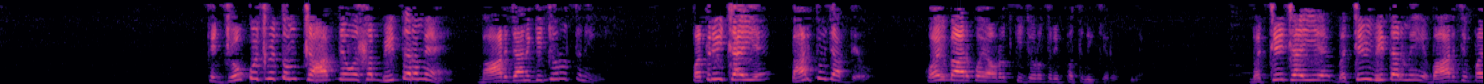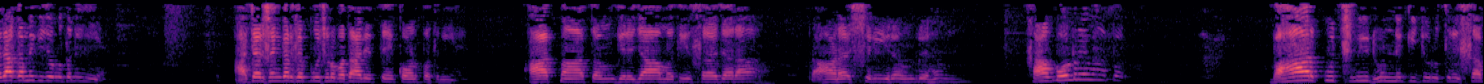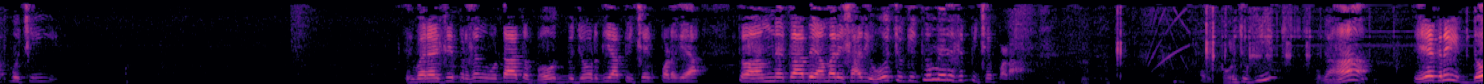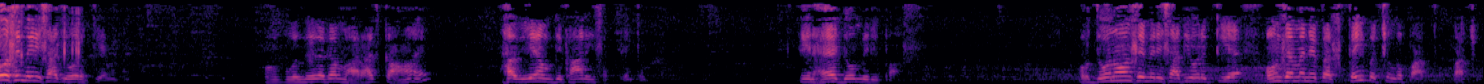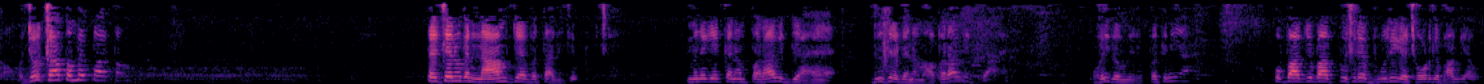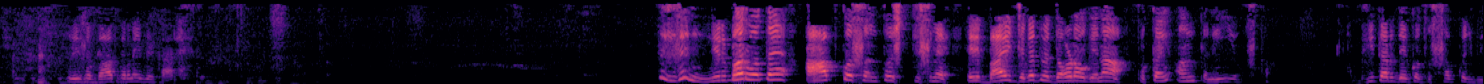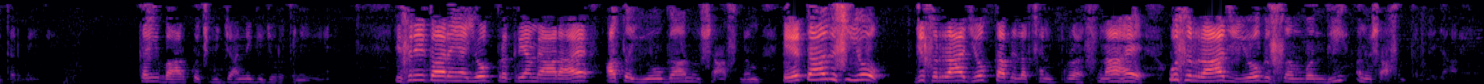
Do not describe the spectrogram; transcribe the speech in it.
कि जो कुछ भी तुम चाहते हो सब भीतर में है, बाहर जाने की ज़रूरत नहीं है। पत्नी चाहिए, बाहर क्यों जाते हो? कोई बार कोई औरत की ज़रूरत नहीं, पत्नी के रूप में। बच्चे चाहिए, बच्चे भी भीतर में ही है, बाहर से पैदा करने की ज़रूरत नहीं है। आचार्य शंकर से पूछ लो, बता देते हैं कौन पत्नी है। आत्मा तम गिरजा मती सहजरा, प्राण शरीरम गृहम। साफ़ बोल रहे हैं वहाँ पर। बाहर कुछ भी ढूँढने की ज़रूरत नहीं, सब कुछ ही एक बार ऐसे प्रसंग उठा तो बहुत ज़ोर दिया, पीछे पड़ गया। तो हमने कहा भाई हमारी शादी हो चुकी, क्यों मेरे से पीछे पड़ा? हो चुकी हाँ? एक नहीं दो से मेरी शादी हो रखी है वो बोलने लगा महाराज कहाँ है? अब ये हम दिखा नहीं सकते तुम लेकिन है दो मेरे पास। और दोनों से मेरी शादी हो रखी है उनसे मैंने पास कई बच्चों को पा, पा चुका हूँ। जो चाहता मैं पाता हूँ। तो चलो का नाम क्या बता दीजिए पूछा। मैंने एक का नाम परा विद्या है दूसरे का नाम अपरा विद्या है। वही दो मेरी पत्नियाँ है। वो बाकी बात पूछ रहे भूल ही गया छोड़ के भाग गया तो ये सब बात करना ही बेकार है। तो निर्भर होता है, आपको संतोष किसमें? यदि बाई जगत में दौड़ोगे ना तो कहीं अंत नहीं है उसका। भीतर देखो तो सब कुछ भीतर में ही कहीं बाहर कुछ भी जानने की ज़रूरत नहीं है। इसलिए कह रहे हैं, योग प्रक्रिया में आ रहा है, अत योगानुशासनम। एतादृश योग। जिस राजयोग का अपने लक्षण सुना है, उस राजयोग संबंधी अनुशासन करने जा रहे हैं।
